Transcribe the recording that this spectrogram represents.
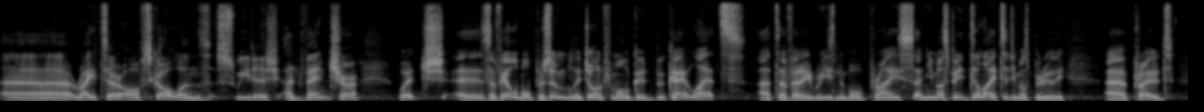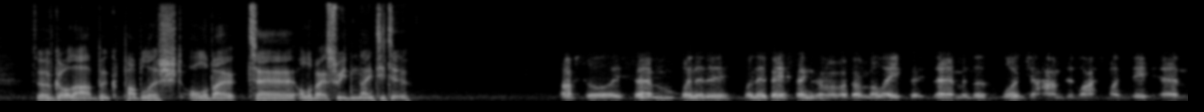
uh, writer of Scotland's Swedish Adventure, which is available, presumably, John, from all good book outlets at a very reasonable price. And you must be delighted, you must be really uh, proud to have got that book published all about, uh, all about Sweden 92. Absolutely, it's um, one of the one of the best things I've ever done in my life. Um, and the launch at Hampden last Monday, um,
